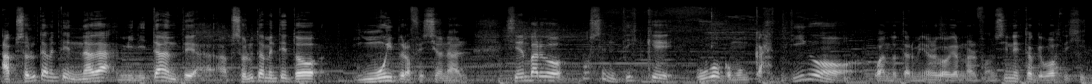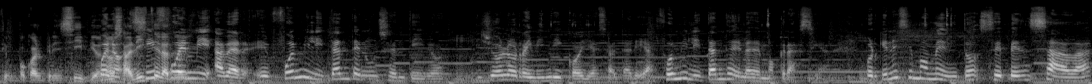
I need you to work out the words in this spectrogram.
absolutamente nada militante, absolutamente todo muy profesional. Sin embargo, ¿vos sentís que hubo como un castigo cuando terminó el gobierno de Alfonsín? Esto que vos dijiste un poco al principio, bueno, ¿no? ¿Saliste sí fue mi, A ver, eh, fue militante en un sentido, y yo lo reivindico ya esa tarea. Fue militante de la democracia, porque en ese momento se pensaba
